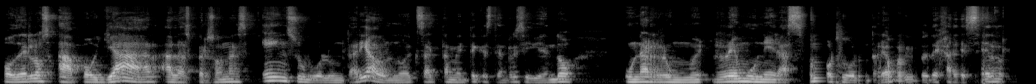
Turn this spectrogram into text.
poderlos apoyar a las personas en su voluntariado, no exactamente que estén recibiendo una remuneración por su voluntariado, porque deja de ser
